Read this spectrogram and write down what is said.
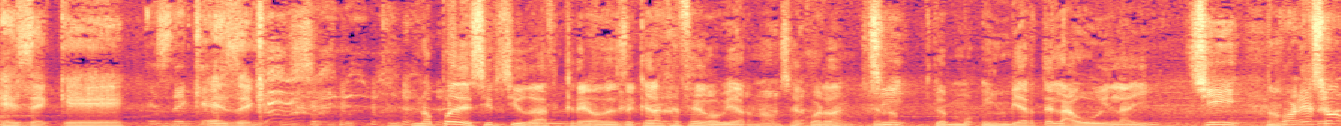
¿Es de qué? ¿Es de qué? ¿Es de qué? No puede decir ciudad, creo, desde que era jefe de gobierno, ¿se acuerdan? Que, Sí. no- que mo- invierte la U y la I. Sí, ¿No? por eso,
